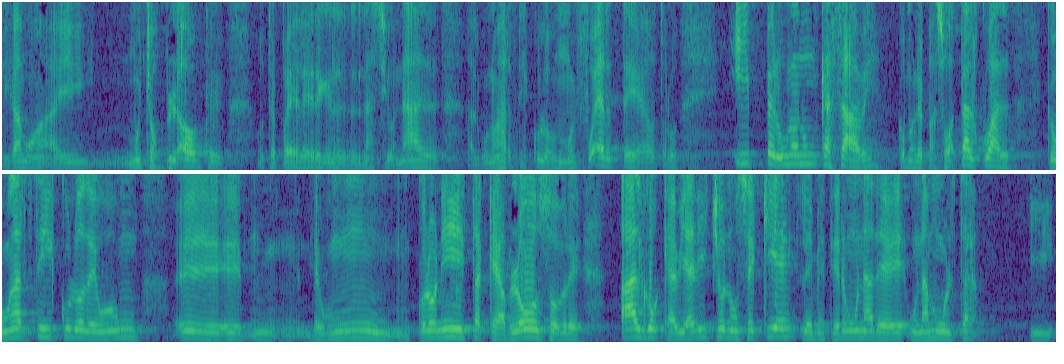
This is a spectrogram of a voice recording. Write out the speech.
digamos, hay muchos blogs, usted puede leer en el Nacional algunos artículos muy fuertes, otros y, pero uno nunca sabe, como le pasó a tal cual, que un artículo de un, eh, de un cronista que habló sobre algo que había dicho no sé quién, le metieron una, de, una multa y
